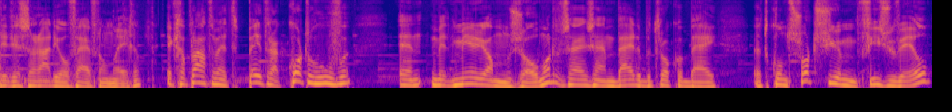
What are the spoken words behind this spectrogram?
Dit is Radio 509. Ik ga praten met Petra Kortehoeven en met Mirjam Zomer. Zij zijn beide betrokken bij het Consortium Visueel.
